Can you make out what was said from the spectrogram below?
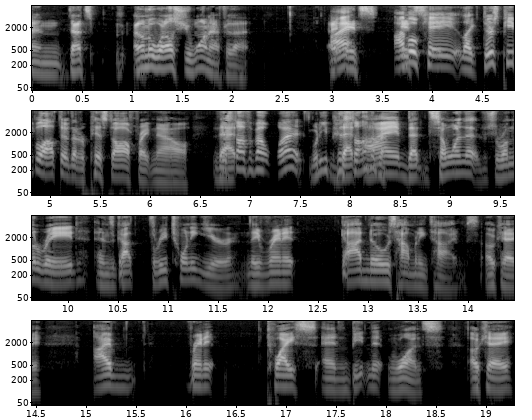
and that's I don't know what else you want after that. I- it's i'm it's- okay like there's people out there that are pissed off right now that Pissed off about what? What are you pissed that off about? I that someone that's run the raid and's got 320 gear, they've ran it God knows how many times. Okay, I've ran it twice and beaten it once. Okay,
